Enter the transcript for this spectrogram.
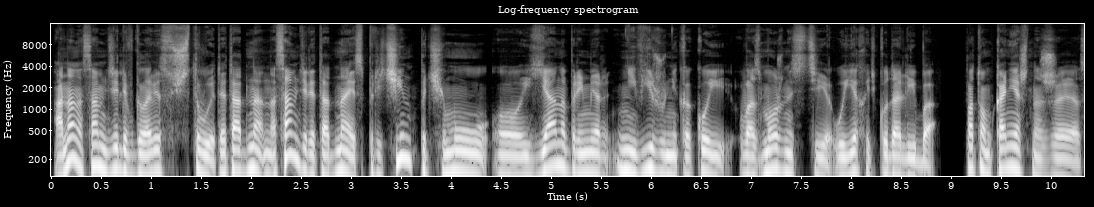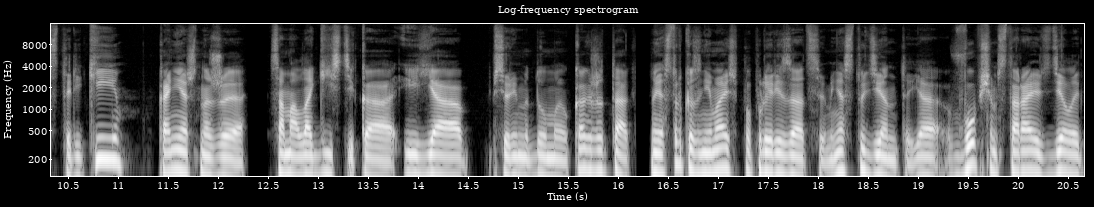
она на самом деле в голове существует. Это одна, на самом деле это одна из причин, почему я, например, не вижу никакой возможности уехать куда-либо. Потом, конечно же, старики, конечно же, сама логистика, и я все время думаю, как же так? Но я столько занимаюсь популяризацией, у меня студенты. Я, в общем, стараюсь сделать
